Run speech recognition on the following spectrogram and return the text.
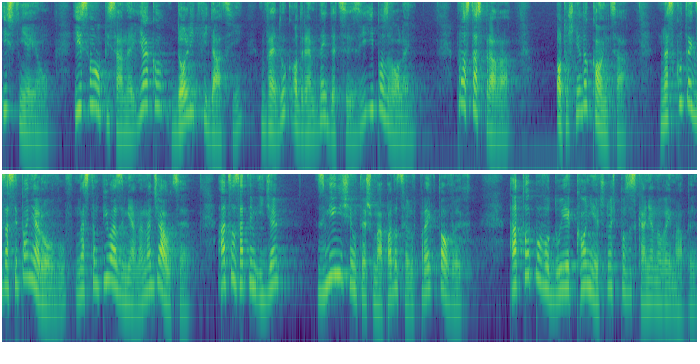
istnieją i są opisane jako do likwidacji według odrębnej decyzji i pozwoleń. Prosta sprawa. Otóż nie do końca. Na skutek zasypania rowów nastąpiła zmiana na działce. A co za tym idzie? Zmieni się też mapa do celów projektowych. A to powoduje konieczność pozyskania nowej mapy.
